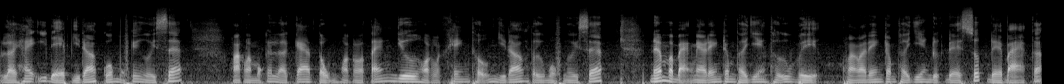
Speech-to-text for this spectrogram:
lời hay ý đẹp gì đó của một cái người sếp hoặc là một cái lời ca tụng hoặc là tán dương hoặc là khen thưởng gì đó từ một người sếp. Nếu mà bạn nào đang trong thời gian thử việc hoặc là đang trong thời gian được đề xuất đề bạc á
